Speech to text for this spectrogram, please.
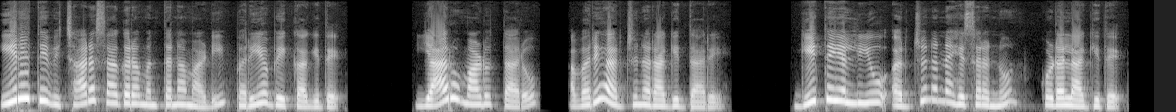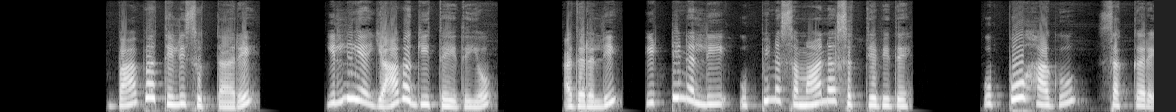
ಈ ರೀತಿ ವಿಚಾರಸಾಗರ ಮಂಥನ ಮಾಡಿ ಬರೆಯಬೇಕಾಗಿದೆ. ಯಾರು ಮಾಡುತ್ತಾರೋ ಅವರೇ ಅರ್ಜುನರಾಗಿದ್ದಾರೆ. ಗೀತೆಯಲ್ಲಿಯೂ ಅರ್ಜುನನ ಹೆಸರನ್ನು ಕೊಡಲಾಗಿದೆ. ಬಾಬಾ ತಿಳಿಸುತ್ತಾರೆ, ಇಲ್ಲಿಯ ಯಾವ ಗೀತೆ ಇದೆಯೋ, ಅದರಲ್ಲಿ ಹಿಟ್ಟಿನಲ್ಲಿ ಉಪ್ಪಿನ ಸಮಾನ ಸತ್ಯವಿದೆ. ಉಪ್ಪು ಹಾಗೂ ಸಕ್ಕರೆ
